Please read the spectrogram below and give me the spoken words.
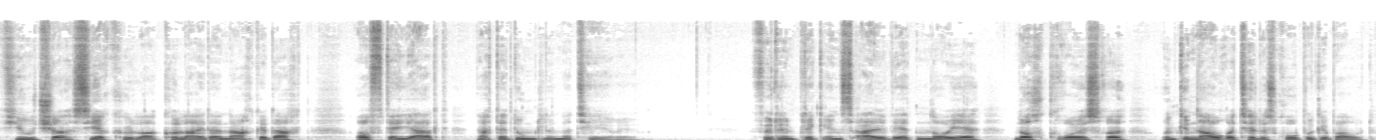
Future Circular Collider nachgedacht, auf der Jagd nach der dunklen Materie. Für den Blick ins All werden neue, noch größere und genauere Teleskope gebaut.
